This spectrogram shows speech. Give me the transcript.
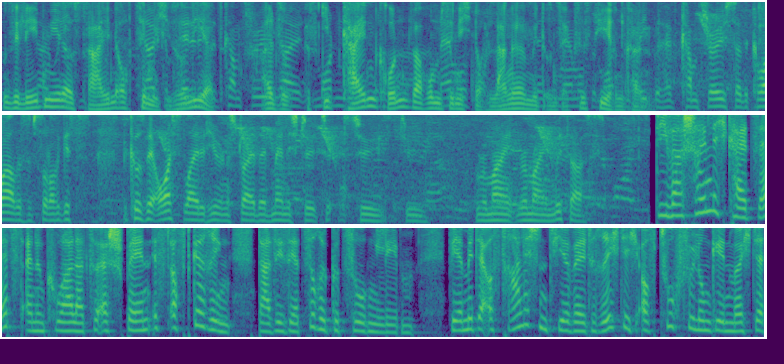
und sie leben hier in Australien auch ziemlich isoliert. Also es gibt keinen Grund, warum sie nicht noch lange mit uns existieren können. Die Wahrscheinlichkeit, selbst einen Koala zu erspähen, ist oft gering, da sie sehr zurückgezogen leben. Wer mit der australischen Tierwelt richtig auf Tuchfühlung gehen möchte,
